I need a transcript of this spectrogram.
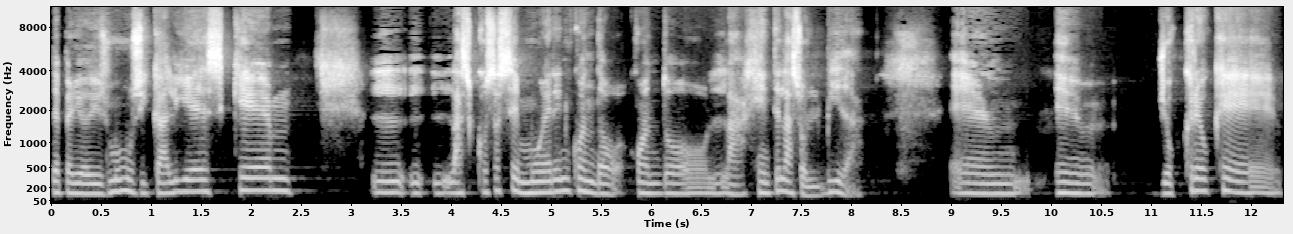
de periodismo musical y es que mm, las cosas se mueren cuando, cuando la gente las olvida. Em, em, yo creo que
